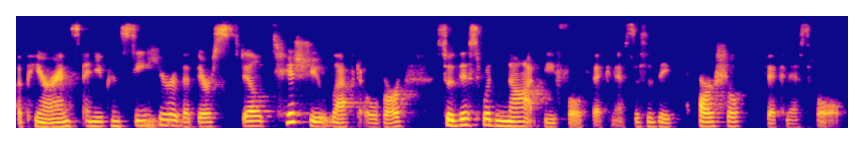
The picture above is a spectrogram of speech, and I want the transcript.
appearance. And you can see mm-hmm. here that there's still tissue left over. So this would not be full thickness. This is a partial thickness hole.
